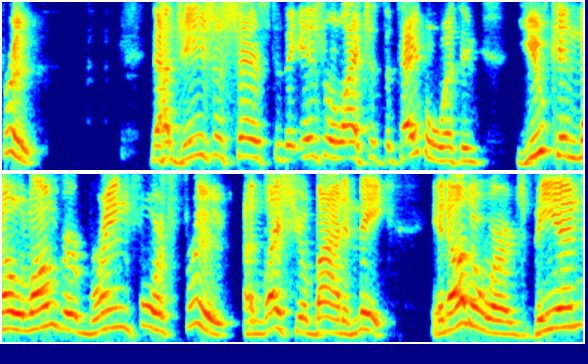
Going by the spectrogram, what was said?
fruit. Now, Jesus says to the Israelites at the table with him, you can no longer bring forth fruit unless you abide in me. In other words, being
